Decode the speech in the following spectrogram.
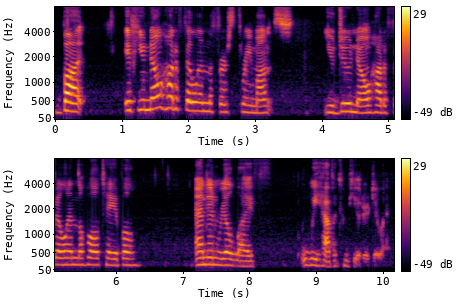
But if you know how to fill in the first three months, you do know how to fill in the whole table, and in real life, we have a computer do it.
